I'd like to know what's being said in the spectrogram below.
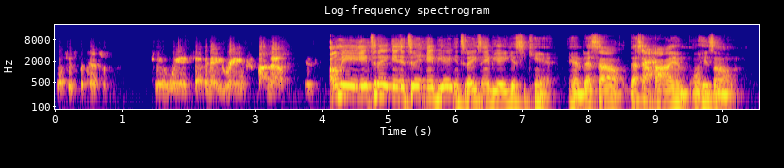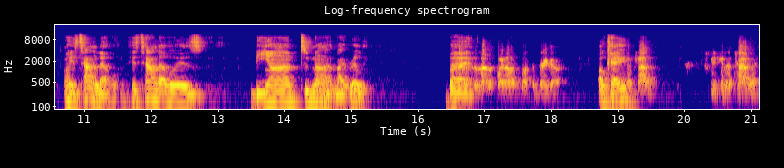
What's his potential? Seven, eight rings by now? I mean, in today, in, in today NBA, in today's NBA, yes, he can, and that's how that's how high I am on his um on his talent level. His talent level is beyond to none, like really. But that's another point I was about to bring up. Okay. Speaking of talent,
